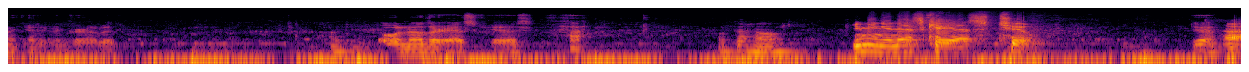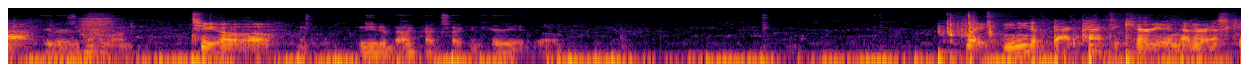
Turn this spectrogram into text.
I can't even grab it. Okay. Oh, another SKS. Ha. What the hell? you mean an SKS two? Yeah. Uh, Hey, there's another one. T O O. Need a backpack so I can carry it though. Wait, you need a backpack to carry another SK?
